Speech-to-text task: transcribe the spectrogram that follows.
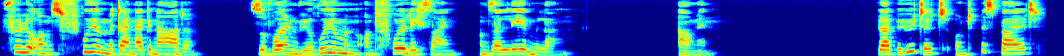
Fülle uns frühe mit deiner Gnade, so wollen wir rühmen und fröhlich sein unser Leben lang. Amen. Bleib behütet und bis bald.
